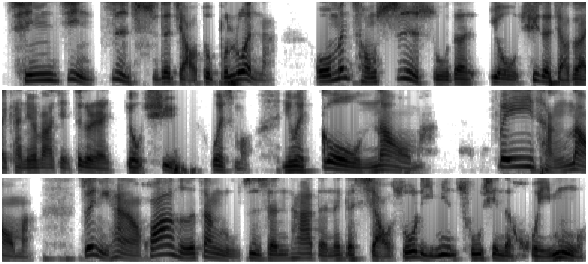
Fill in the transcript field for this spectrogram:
清净自持的角度不论呐。我们从世俗的有趣的角度来看，你会发现这个人有趣，为什么？因为够闹嘛，非常闹嘛。所以你看啊，花和尚鲁智深他的那个小说里面出现的回目，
